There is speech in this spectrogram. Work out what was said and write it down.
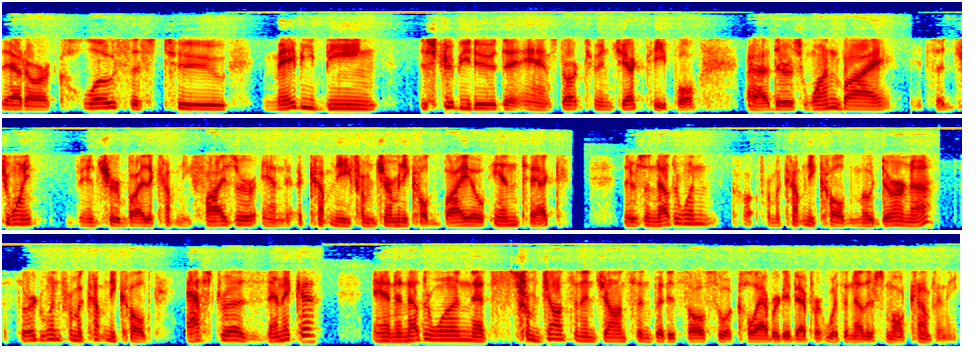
that are closest to maybe being distributed and start to inject people. Uh, there's one by, it's a joint venture by the company Pfizer and a company from Germany called BioNTech. There's another one from a company called Moderna, a third one from a company called AstraZeneca, and another one that's from Johnson and Johnson, but it's also a collaborative effort with another small company.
